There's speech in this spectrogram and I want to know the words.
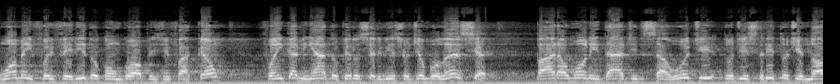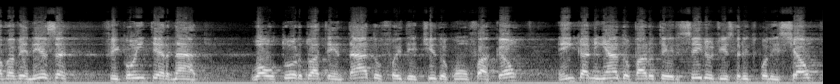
Um homem foi ferido com golpes de facão foi encaminhado pelo serviço de ambulância para uma unidade de saúde do distrito de Nova Veneza, ficou internado. O autor do atentado foi detido com um facão, encaminhado para o terceiro distrito policial,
